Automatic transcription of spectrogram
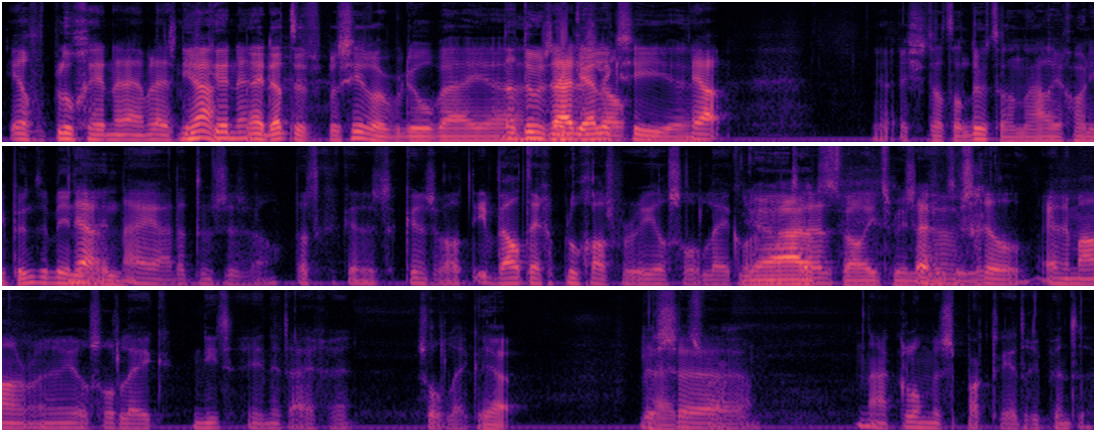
heel veel ploegen in de MLS niet ja, kunnen. Nee, dat is precies wat ik bedoel bij, eh Dat doen bij zij dus wel. Galaxy. eh, ja, ja, als je dat dan doet, dan haal je gewoon die punten binnen. Ja, en, nou ja, dat doen ze dus wel. Dat kunnen ze, kunnen ze wel. Wel tegen ploegen als Real Salt Lake. hoor. ja, Want, eh, dat is wel iets dat is minder even een verschil. Helemaal een Real Salt Lake niet in het eigen Salt Lake. Ja, dus, nee, dat eh, nou, Columbus pakt weer drie punten.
